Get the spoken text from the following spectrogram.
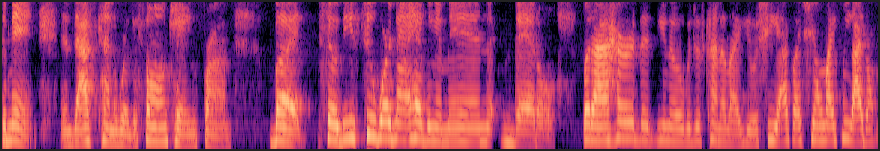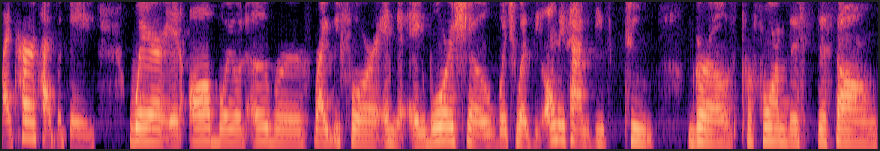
II Men. And that's kind of where the song came from. But so these two were not having a man battle. But I heard that, you know, it was just kind of like, you know, she act like she don't like me, I don't like her type of thing where it all boiled over right before in a award show, which was the only time that these two girls performed this this song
